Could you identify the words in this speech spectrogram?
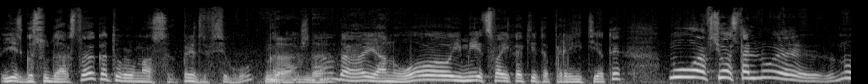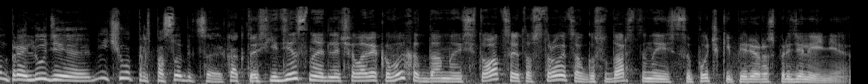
есть государство, которое у нас прежде всего, Да, конечно, да, и оно имеет свои какие-то приоритеты. Ну, а все остальное, ну, например, люди ничего приспособиться как-то. То есть единственное для человека выход в данной ситуации – это встроиться в государственные цепочки перераспределения,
